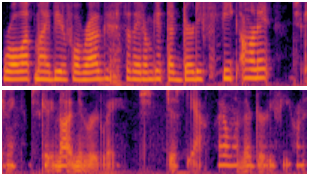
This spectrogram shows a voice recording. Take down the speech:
roll up my beautiful rug so they don't get their dirty feet on it. Just kidding. I'm just kidding. Not in a rude way. Just, just, yeah. I don't want their dirty feet on it.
